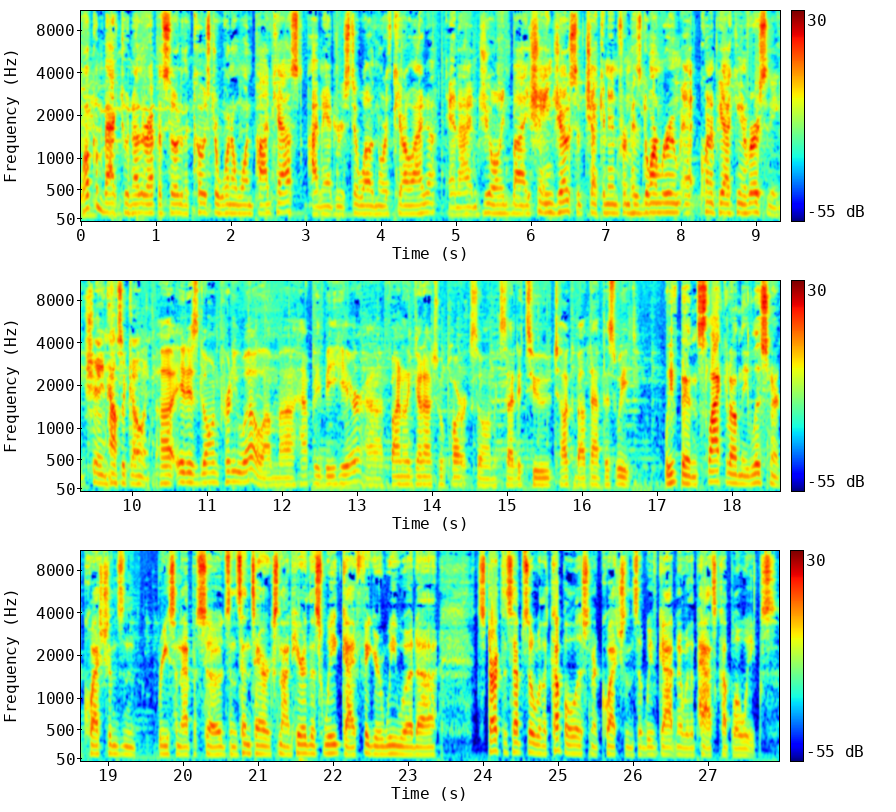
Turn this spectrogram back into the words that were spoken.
Welcome back to another episode of the Coaster 101 podcast. I'm Andrew Stillwell, in North Carolina, and I'm joined by Shane Joseph checking in from his dorm room at Quinnipiac University. Shane, how's it going? Uh, it is going pretty well. I'm uh, happy to be here. Uh, finally got out to a park, so I'm excited to talk about that this week. We've been slacking on the listener questions in recent episodes, and since Eric's not here this week, I figured we would uh, start this episode with a couple listener questions that we've gotten over the past couple of weeks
